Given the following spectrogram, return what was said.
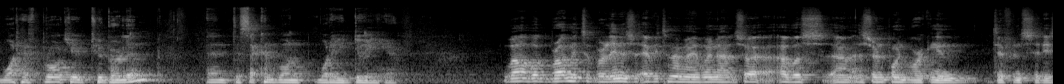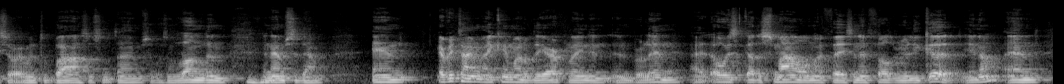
What have brought you to Berlin? And the second one, what are you doing here? Well, what brought me to Berlin is every time I went out. So I, I was um, at a certain point working in different cities. So I went to Basel sometimes. I was in London and mm-hmm. Amsterdam, and every time I came out of the airplane in, in Berlin, I always got a smile on my face, and I felt really good, you know. And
